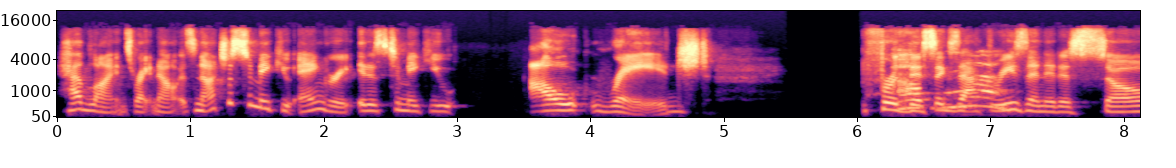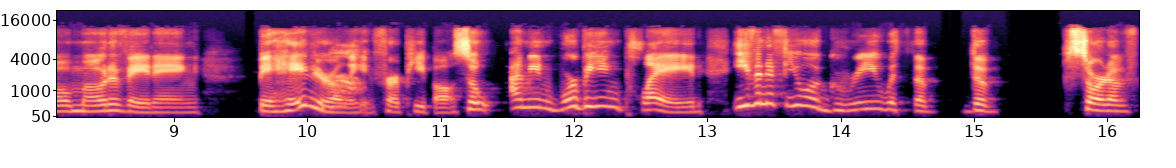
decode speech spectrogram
headlines right now. It's not just to make you angry, it is to make you outraged for oh, this exact yeah. reason. It is so motivating behaviorally yeah. for people. So, I mean, we're being played, even if you agree with the, the, sort of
